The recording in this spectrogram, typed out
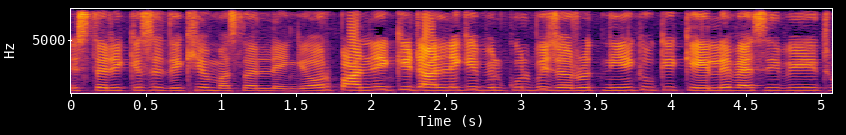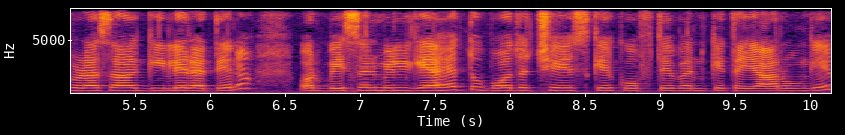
इस तरीके से देखिए मसल लेंगे। और पानी की डालने की बिल्कुल भी ज़रूरत नहीं है, क्योंकि केले वैसे भी थोड़ा सा गीले रहते हैं ना, और बेसन मिल गया है तो बहुत अच्छे इसके कोफ्ते बन के तैयार होंगे।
